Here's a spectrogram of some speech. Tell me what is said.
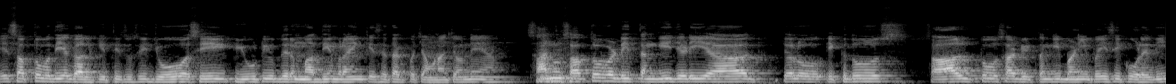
ਇਹ ਸਭ ਤੋਂ ਵਧੀਆ ਗੱਲ ਕੀਤੀ ਤੁਸੀਂ ਜੋ ਅਸੀਂ YouTube ਦੇ ਮਾਧਿਅਮ ਰਾਹੀਂ ਕਿਸੇ ਤੱਕ ਪਹੁੰਚਾਉਣਾ ਚਾਹੁੰਦੇ ਆ ਸਾਨੂੰ। ਸਭ ਤੋਂ ਵੱਡੀ ਤੰਗੀ ਜਿਹੜੀ ਆ ਚਲੋ ਇੱਕ ਦੋ ਸਾਲ ਤੋਂ ਸਾਡੀ ਤੰਗੀ ਬਣੀ ਪਈ ਸੀ ਕੋਲੇ ਦੀ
